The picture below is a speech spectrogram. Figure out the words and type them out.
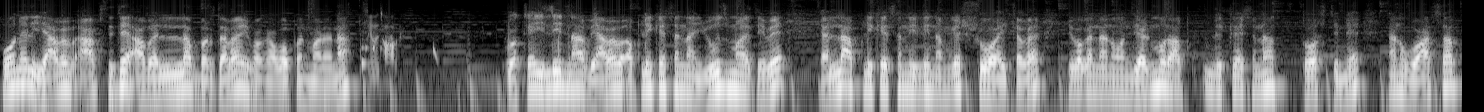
ಫೋನಲ್ಲಿ ಯಾವ್ಯಾವ ಆಪ್ಸ್ ಇದೆ ಅವೆಲ್ಲ ಬರ್ತವೆ. ಇವಾಗ ಓಪನ್ ಮಾಡೋಣ. ಓಕೆ? ಇಲ್ಲಿ ನಾವು ಯಾವ್ಯಾವ ಅಪ್ಲಿಕೇಶನ್ನ ಯೂಸ್ ಮಾಡ್ತೀವಿ ಎಲ್ಲ ಅಪ್ಲಿಕೇಶನ್ ಇಲ್ಲಿ ನಮಗೆ ಶೋ ಆಯ್ತವೆ. ಇವಾಗ ನಾನು ಒಂದು ಎರಡು ಮೂರು ಅಪ್ಲಿಕೇಶನ್ನ ತೋರಿಸ್ತೀನಿ. ನಾನು ವಾಟ್ಸಪ್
